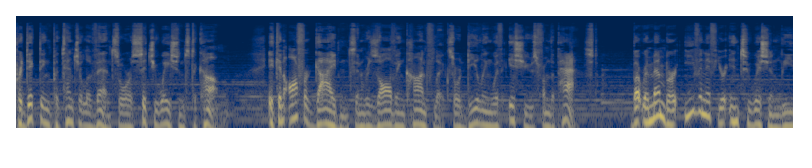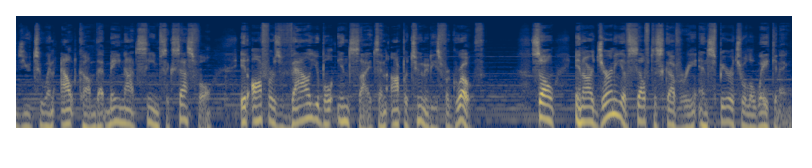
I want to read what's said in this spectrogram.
predicting potential events or situations to come. It can offer guidance in resolving conflicts or dealing with issues from the past. But remember, even if your intuition leads you to an outcome that may not seem successful, it offers valuable insights and opportunities for growth. So, in our journey of self-discovery and spiritual awakening,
